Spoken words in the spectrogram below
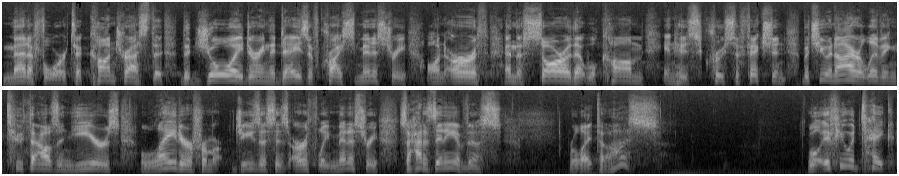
metaphor to contrast the, the joy during the days of Christ's ministry on earth and the sorrow that will come in his crucifixion. But you and I are living 2,000 years later from Jesus' earthly ministry. So, how does any of this relate to us? Well, if you would take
